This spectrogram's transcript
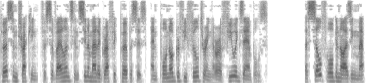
person tracking for surveillance and cinematographic purposes, and pornography filtering are a few examples. A self-organizing map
